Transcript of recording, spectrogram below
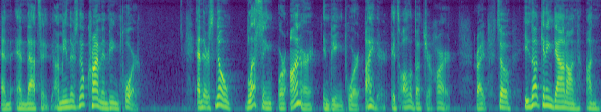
And, and that's it. I mean, there's no crime in being poor. And there's no blessing or honor in being poor either. It's all about your heart, right? So he's not getting down on, on,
